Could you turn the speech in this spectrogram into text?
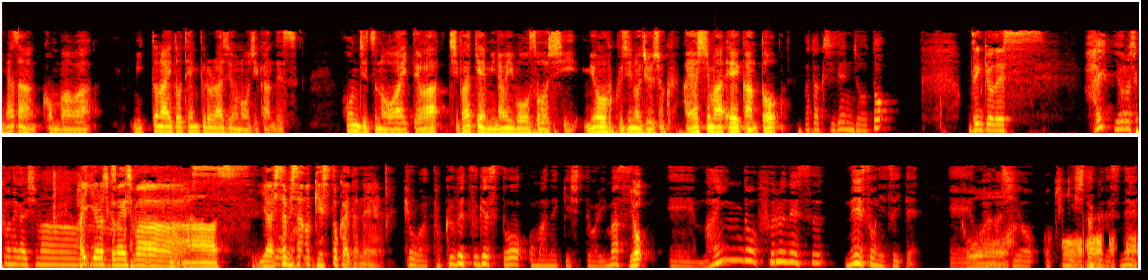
皆さん、こんばんは。ミッドナイトテンプルラジオのお時間です。本日のお相手は、千葉県南房総市、妙福寺の住職、林島栄館と、私、全城と、全教です。はい、よろしくお願いします。はい、よろしくお願いしま。ますす。いや、久々のゲスト会だね。今日は特別ゲストをお招きしております。よえーマインドフルネス瞑想についいて、えーお話をお聞きしたくですね、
